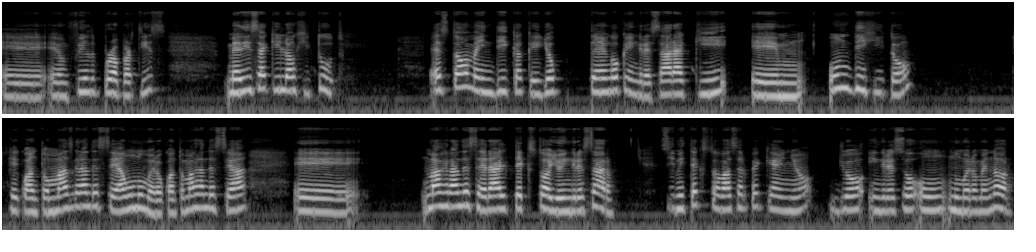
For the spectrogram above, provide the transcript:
eh, en Field Properties, me dice aquí longitud. Esto me indica que yo tengo que ingresar aquí em, un dígito que cuanto más grande sea un número, cuanto más grande sea, eh, más grande será el texto a yo ingresar. Si mi texto va a ser pequeño, yo ingreso un número menor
